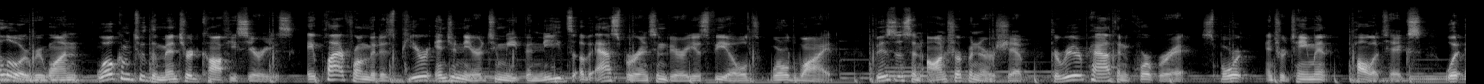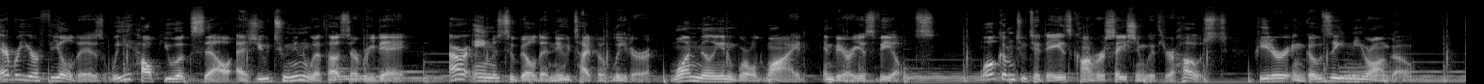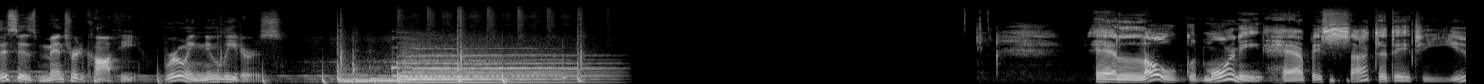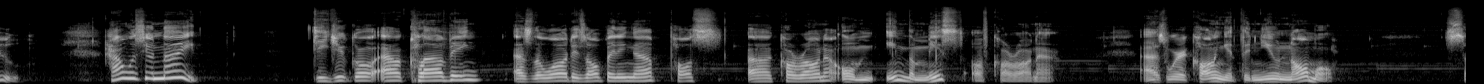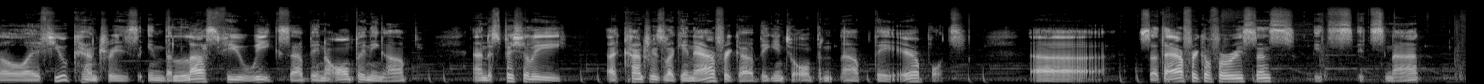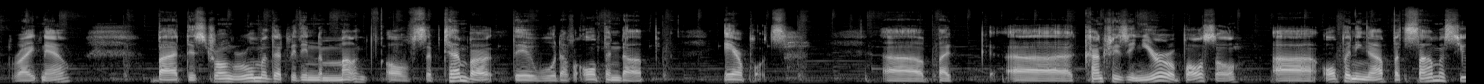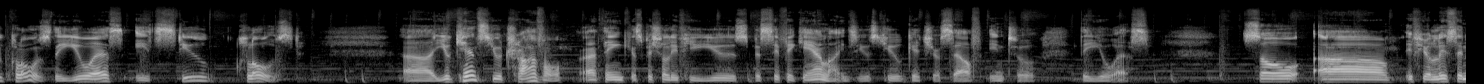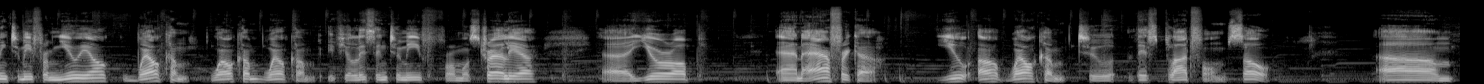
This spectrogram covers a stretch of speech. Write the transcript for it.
Hello, everyone. Welcome to the Mentored Coffee Series, a platform that is peer engineered to meet the needs of aspirants in various fields worldwide business and entrepreneurship, career path and corporate, sport, entertainment, politics. Whatever your field is, we help you excel as you tune in with us every day. Our aim is to build a new type of leader, 1 million worldwide, in various fields. Welcome to today's conversation with your host, Peter Ngozi Nirongo. This is Mentored Coffee, brewing new leaders. Hello, good morning. Happy Saturday to you. How was your night? Did you go out clubbing as the world is opening up post uh, corona or in the midst of corona, as we're calling it the new normal? So, a few countries in the last few weeks have been opening up, and especially uh, countries like in Africa begin to open up their airports. Uh, South Africa, for instance, it's it's not right now, but the strong rumor that within the month of September they would have opened up airports. Uh, but uh, countries in Europe also uh, opening up, but some are still closed. The US is still closed. Uh, you can still travel, I think, especially if you use specific airlines, you still get yourself into the US. So, uh, if you're listening to me from New York, welcome, welcome, welcome. If you're listening to me from Australia, uh, Europe, and Africa, you are welcome to this platform. So, um,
